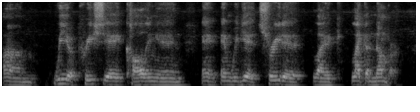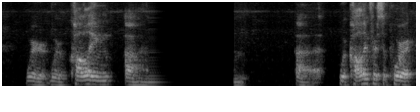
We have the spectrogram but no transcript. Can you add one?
um, we appreciate calling in and, and we get treated like like a number. We're we're calling um, uh, we're calling for support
